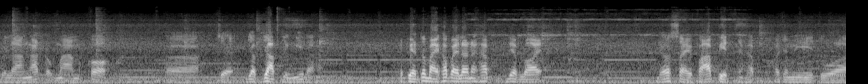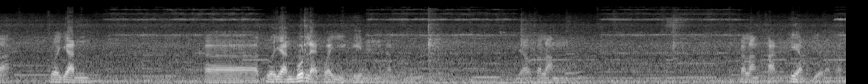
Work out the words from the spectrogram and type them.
เวลางัดออกมามันก็จะยับยับอย่างนี้นะเปลี่ยนตัวใหม่เข้าไปแล้วนะครับ เรียบร้อย เดี๋ยวใส่ฝาปิดนะครับก็จะมีตัวตัวยันตัวยันบูทแหลกไว้อีกทีนึงนะครับ เดี๋ยวกำลังกำลังขัดเรียบอยู่นะครับ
